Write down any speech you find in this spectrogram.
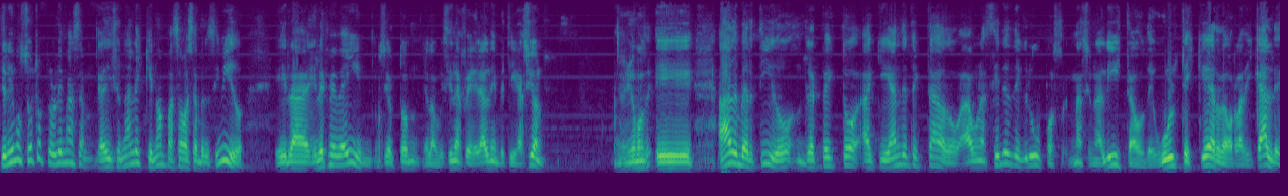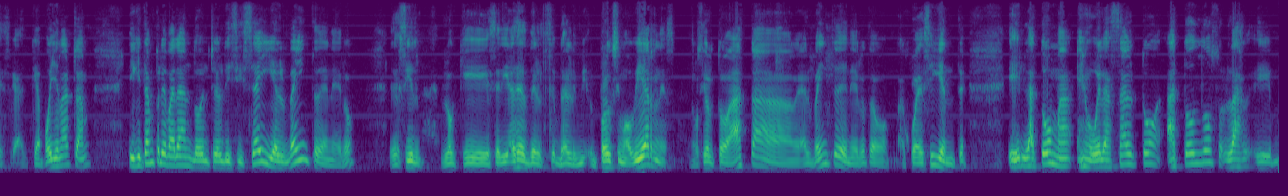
tenemos otros problemas adicionales que no han pasado desapercibidos. el FBI, ¿no es cierto?, la Oficina Federal de Investigación, digamos, eh, ha advertido respecto a que han detectado a una serie de grupos nacionalistas o de ultra izquierda o radicales que apoyan a Trump y que están preparando entre el 16 y el 20 de enero, es decir, lo que sería desde el, próximo viernes, ¿no es cierto?, hasta el 20 de enero, el jueves siguiente, eh, la toma o el asalto a todos, las, eh,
